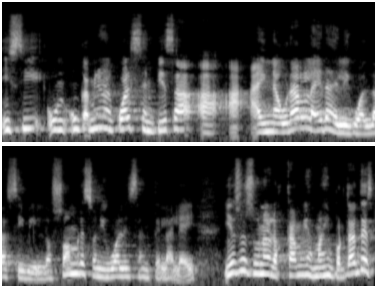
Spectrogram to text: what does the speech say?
y sí un, camino en el cual se empieza a, inaugurar la era de la igualdad civil. Los hombres son iguales ante la ley. Y eso es uno de los cambios más importantes,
